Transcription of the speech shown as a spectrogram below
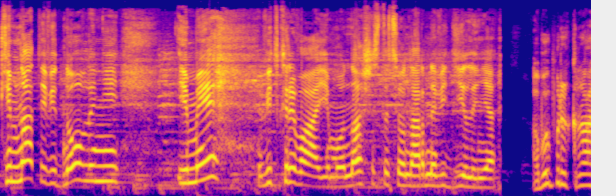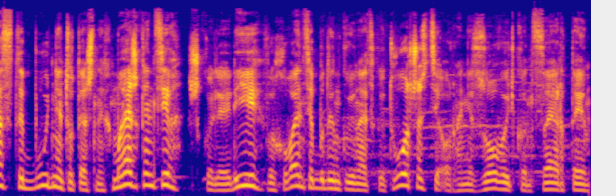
кімнати відновлені, і ми відкриваємо наше стаціонарне відділення. Аби прикрасити будні тутешніх мешканців, школярі, вихованці будинку юнацької творчості організовують концерти.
